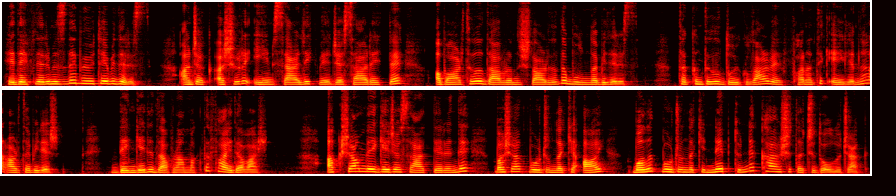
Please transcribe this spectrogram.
hedeflerimizi de büyütebiliriz. Ancak aşırı iyimserlik ve cesaretle abartılı davranışlarda da bulunabiliriz. Takıntılı duygular ve fanatik eylemler artabilir. Dengeli davranmakta fayda var. Akşam ve gece saatlerinde Başak Burcu'ndaki Ay, Balık Burcu'ndaki Neptün'le karşıt açıda olacak.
